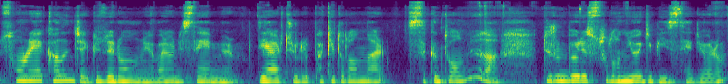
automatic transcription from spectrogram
sonraya kalınca güzel olmuyor. Ben öyle sevmiyorum. Diğer türlü paket olanlar sıkıntı olmuyor da dürüm böyle sulanıyor gibi hissediyorum.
